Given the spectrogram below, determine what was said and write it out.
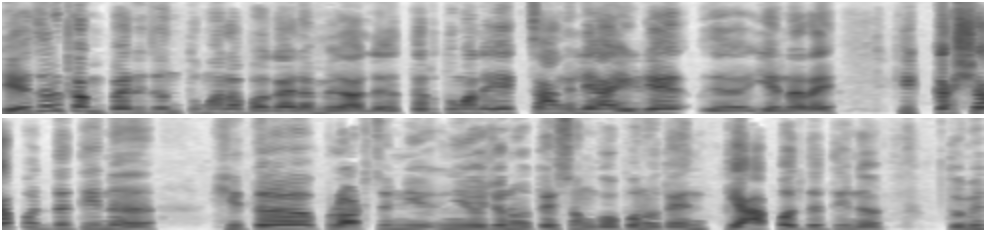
हे जर कंपॅरिझन तुम्हाला बघायला मिळालं तर तुम्हाला एक चांगली आयडिया येणार आहे की कशा पद्धतीनं इथं प्लॉटचं नि नियोजन होतं आहे संगोपन होतं आहे आणि त्या पद्धतीनं तुम्ही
